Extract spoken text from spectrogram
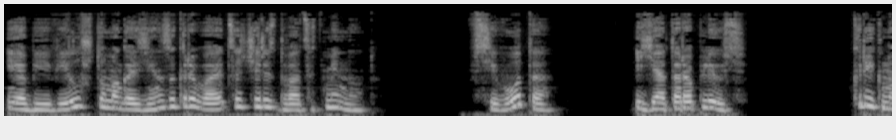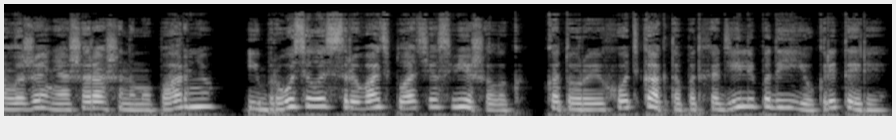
и объявил, что магазин закрывается через 20 минут. Всего-то? Я тороплюсь, крикнула Женя ошарашенному парню и бросилась срывать платья с вешалок, которые хоть как-то подходили под ее критерии.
